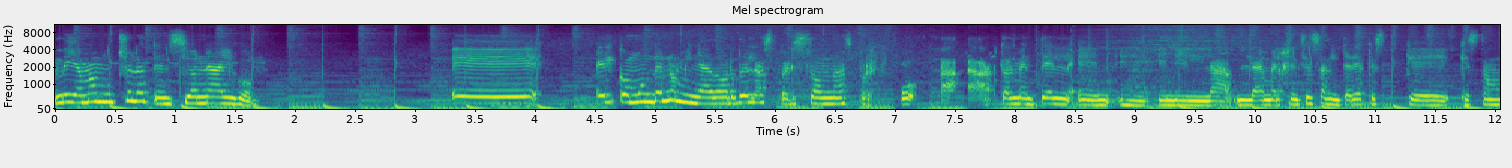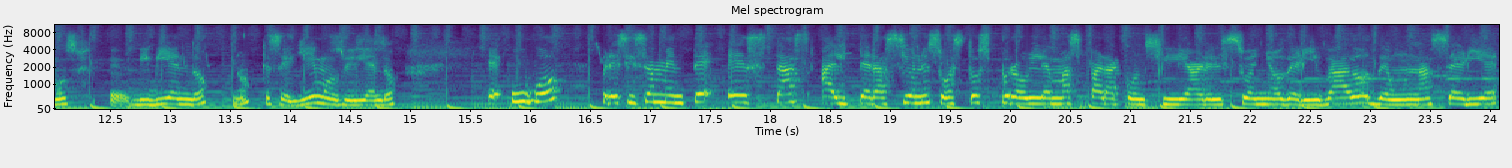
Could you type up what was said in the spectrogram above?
me llama mucho la atención algo. Eh, el común denominador de las personas, por, actualmente en, la, emergencia sanitaria que, estamos eh, viviendo, ¿no? que seguimos viviendo, eh, hubo precisamente estas alteraciones o estos problemas para conciliar el sueño derivado de una serie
